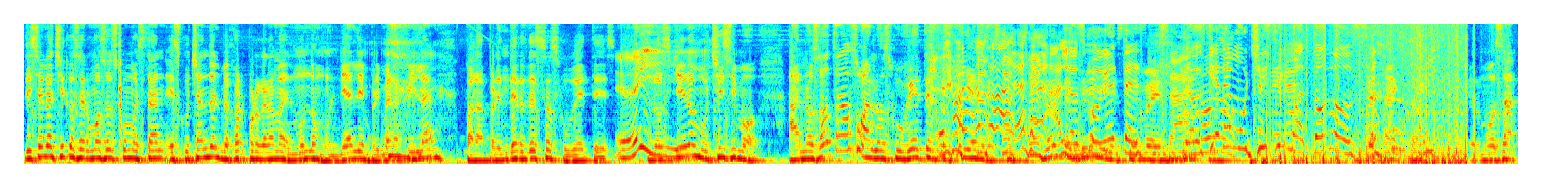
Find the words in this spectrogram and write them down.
dice, hola chicos hermosos, ¿cómo están? Escuchando el mejor programa del mundo mundial en primera fila para aprender de esos juguetes. Ey. Los quiero muchísimo. ¿A nosotros o a los juguetes que quieres? No a los juguetes. este. Los quiere muchísimo a todos. Hermosa,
